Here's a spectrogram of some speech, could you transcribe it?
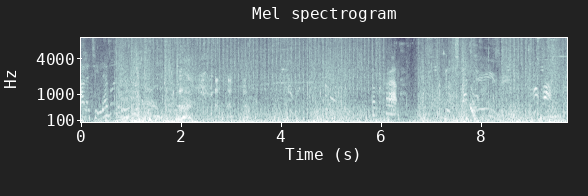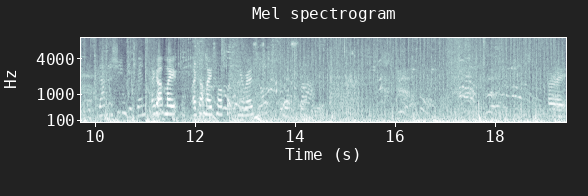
level Oh crap! I got my I got my teleport. You res? All right,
